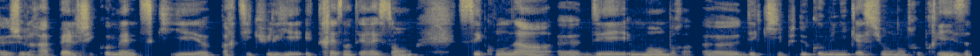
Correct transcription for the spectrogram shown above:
Euh, je le rappelle, chez Comment, ce qui est euh, particulier et très intéressant, c'est qu'on a euh, des membres d'équipes de communication d'entreprise,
